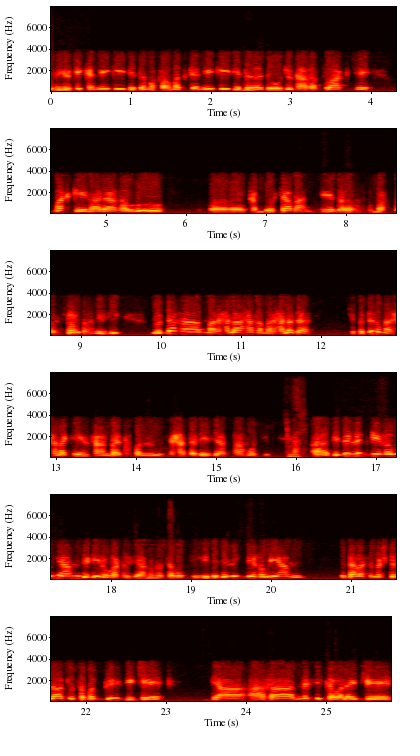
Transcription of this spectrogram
امینیټي کمیږي د مقاومت کمیږي د وجود هغه ځواک چې مخکې لاره غورورو کمزورتیا باندې مخ پر ځوړ باندې دي نو دغه مرحله هغه مرحله ده چې په دغه مرحله کې انسان باید خپل صحت ته ډیر زیات پام وکړي د دې لږ دی غوري هم د ډیرو غټو زیانونو سبب کیږي د دې لږ دی غوري هم دغه مشکلاتو سبب ګرځي چې بیا هغه نسی کولای چې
